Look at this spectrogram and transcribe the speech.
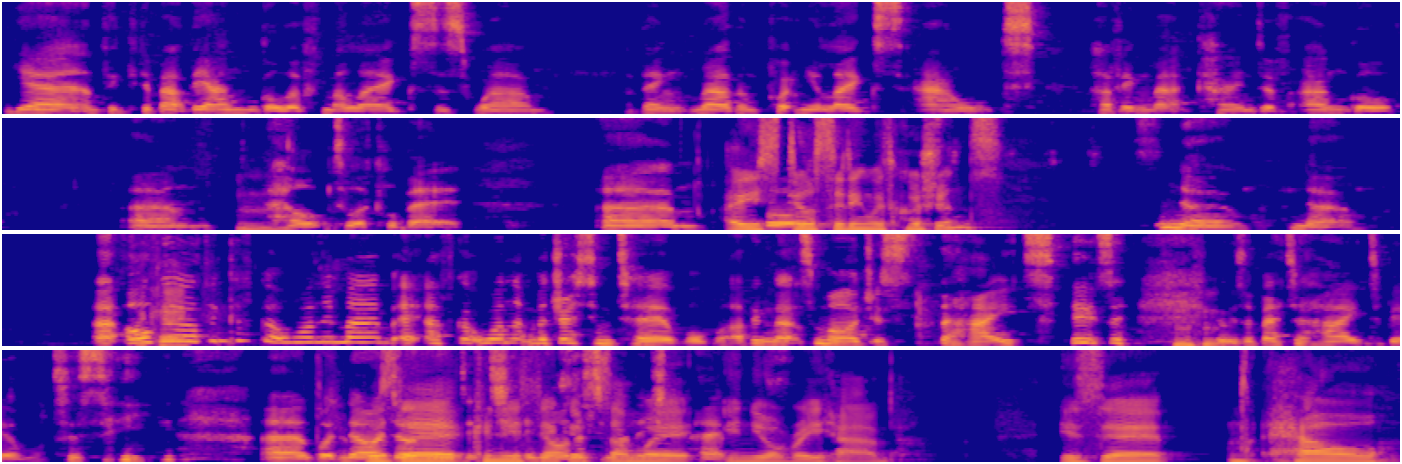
yeah, I'm thinking about the angle of my legs as well. I think rather than putting your legs out, having that kind of angle um, mm. helped a little bit. Um, Are you but, still sitting with cushions? No, no. Uh, although okay. I think I've got one in my, I've got one at my dressing table, but I think that's more just the height. It's a, it was a better height to be able to see. Uh, but no, was I don't there, need it. Can you think of somewhere in your rehab? Is there how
